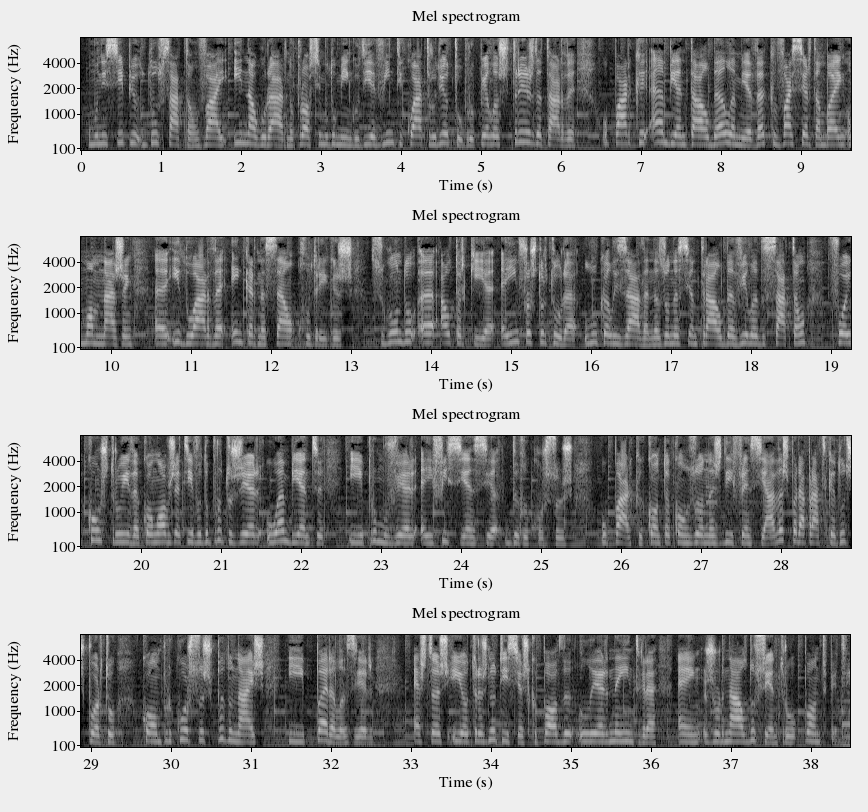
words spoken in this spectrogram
O município do Sátão vai inaugurar no próximo domingo, dia 24 de outubro, pelas 3 da tarde, o Parque Ambiental da Alameda, que vai ser também uma homenagem a Eduarda Encarnação Rodrigues. Segundo a autarquia, a infraestrutura localizada na zona central da Vila de Sátão foi construída com o objetivo de proteger o ambiente e promover a eficiência de recursos. O parque conta com zonas diferenciadas para a prática do desporto, com percursos pedonais e para lazer. Estas e outras notícias que pode ler na íntegra em jornaldocentro.pt.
